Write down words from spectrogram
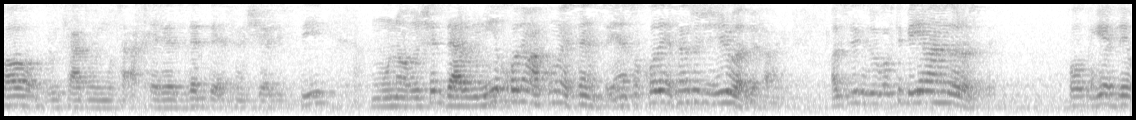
تا رویکردهای متأخر ضد essentialist ی مناقشه درونی خود مفهوم essence. یعنی اصلا خود essence رو چجوری باید بفهمیم؟ حالا چیزی که تو گفتی به یه معنی درسته. خب یه عده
